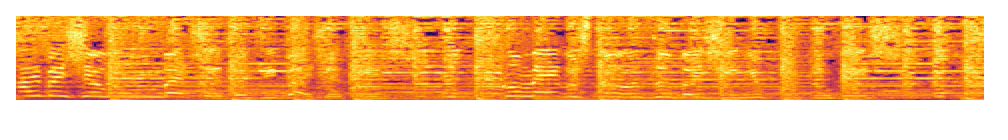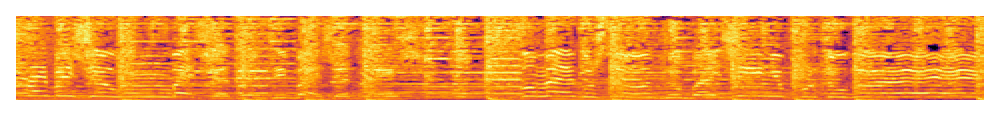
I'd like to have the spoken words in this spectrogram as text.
Ai, beija um, beija dois e beija três. Como é gostoso o beijinho português. Beija um, beija dois e beija três. Como é gostoso o beijinho português.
